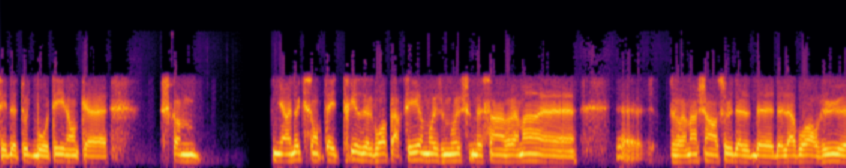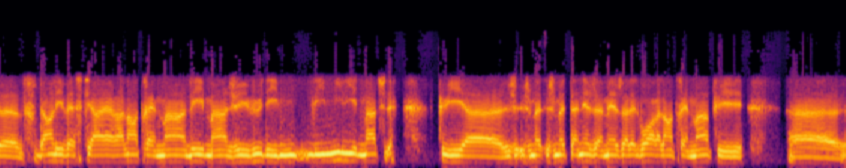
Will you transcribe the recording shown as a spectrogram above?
c'est de toute beauté. Donc euh, je suis comme il y en a qui sont peut-être tristes de le voir partir. Moi, je, moi, je me sens vraiment, euh, euh, vraiment chanceux de, de, de l'avoir vu euh, dans les vestiaires, à l'entraînement, les matchs. J'ai vu des, des milliers de matchs. Puis, euh, je, je, me, je me tannais jamais. J'allais le voir à l'entraînement. Puis, euh,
